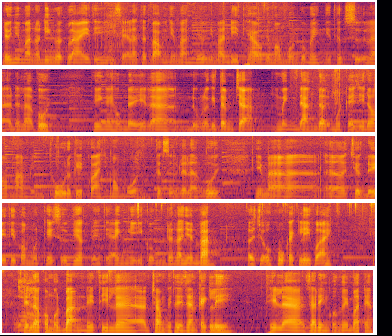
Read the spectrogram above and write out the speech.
nếu như mà nó đi ngược lại thì sẽ là thất vọng nhưng mà nếu như mà đi theo cái mong muốn của mình thì thực sự là rất là vui thì ngày hôm đấy là đúng là cái tâm trạng mình đang đợi một cái gì đó mà mình thu được kết quả như mong muốn thực sự rất là vui nhưng mà uh, trước đấy thì có một cái sự việc đấy thì anh nghĩ cũng rất là nhân văn ở chỗ khu cách ly của anh yeah. đấy là có một bạn đấy thì là trong cái thời gian cách ly thì là gia đình có người mất em.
